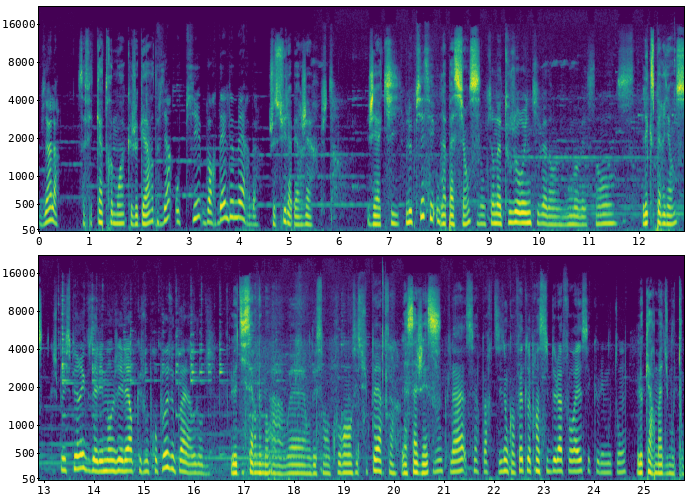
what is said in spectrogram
Viens là. Ça fait quatre mois que je garde. Viens au pied, bordel de merde. Je suis la bergère. Putain. J'ai acquis Le pied, c'est où? la patience, Donc il y en a toujours une qui va dans le mauvais sens. l'expérience, je peux espérer que vous allez manger l'herbe que je vous propose ou pas là aujourd'hui? Le discernement, Ah ouais, on descend en courant, c'est super ça. la sagesse, Donc là, c'est reparti. Donc en fait, le principe de la forêt, c'est que les moutons le karma du mouton.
